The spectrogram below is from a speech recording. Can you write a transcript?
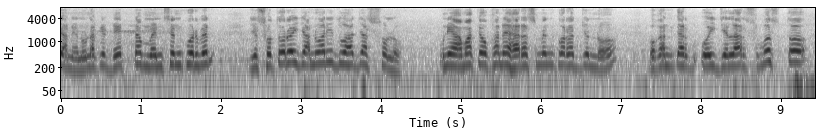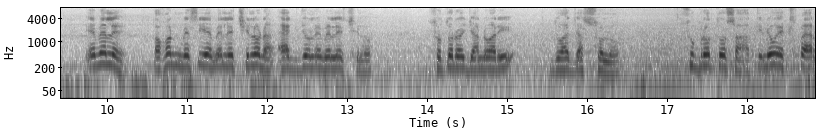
জানেন, ওনাকে ডেটটা মেনশন করবেন যে সতেরোই জানুয়ারি দু হাজার ষোলো, উনি আমাকে ওখানে হ্যারাসমেন্ট করার জন্য ওখানকার ওই জেলার সমস্ত এমএলএ তখন বেশি এমএলএ ছিল না, একজন এমএলএ ছিল, সতেরোই জানুয়ারি দু হাজার ষোলো। সুব্রত শাহ তিনিও এক্সপায়ার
